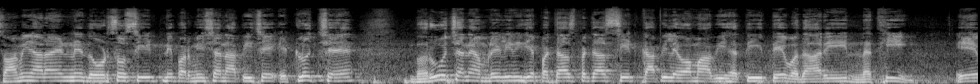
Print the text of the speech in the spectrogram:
સ્વામિનારાયણને દોઢસો સીટની પરમિશન આપી છે, એટલું જ છે, ભરૂચ અને અમરેલીની જે પચાસ પચાસ સીટ કાપી લેવામાં આવી હતી, તે વધારી નથી. એ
